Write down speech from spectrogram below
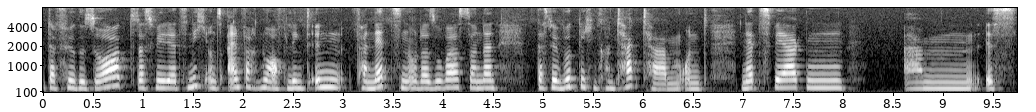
dafür gesorgt, dass wir jetzt nicht uns einfach nur auf LinkedIn vernetzen oder sowas, sondern dass wir wirklich einen Kontakt haben. Und Netzwerken ähm, ist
